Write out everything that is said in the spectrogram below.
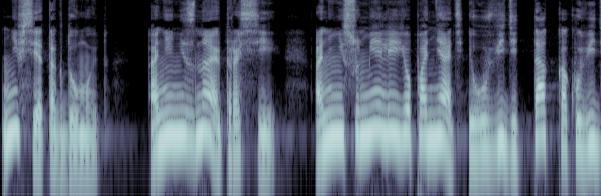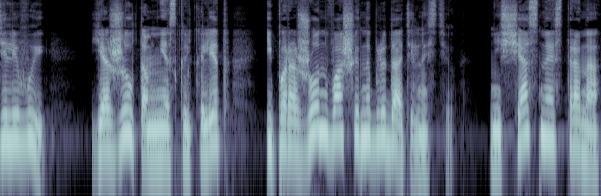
Не все так думают. Они не знают России. Они не сумели ее понять и увидеть так, как увидели вы. Я жил там несколько лет и поражен вашей наблюдательностью. Несчастная страна.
